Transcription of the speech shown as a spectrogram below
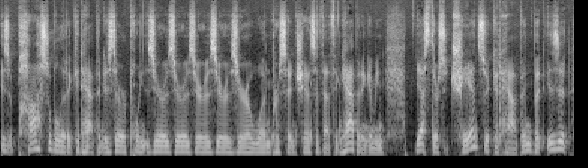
Is it possible that it could happen? Is there a point zero zero zero zero zero one percent chance of that thing happening? I mean, yes, there's a chance it could happen, but is it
